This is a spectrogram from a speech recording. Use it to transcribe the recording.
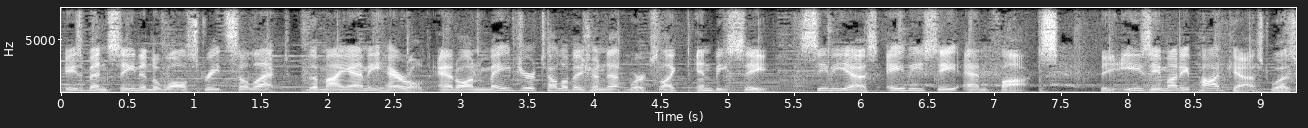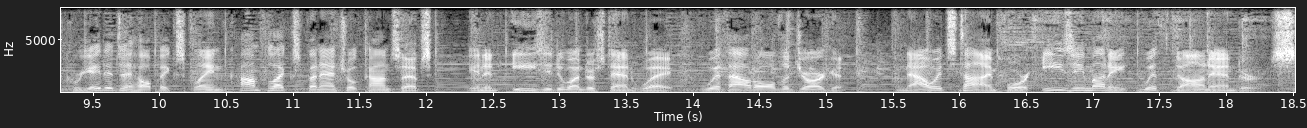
He's been seen in the Wall Street Select, the Miami Herald, and on major television networks like NBC, CBS, ABC, and Fox. The Easy Money podcast was created to help explain complex financial concepts in an easy to understand way without all the jargon. Now it's time for Easy Money with Don Anders.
